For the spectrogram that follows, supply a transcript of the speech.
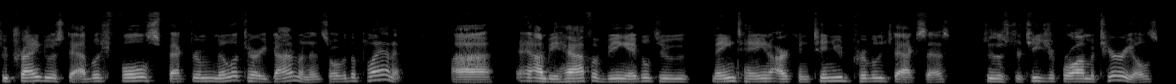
to trying to establish full spectrum military dominance over the planet uh, on behalf of being able to maintain our continued privileged access to the strategic raw materials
